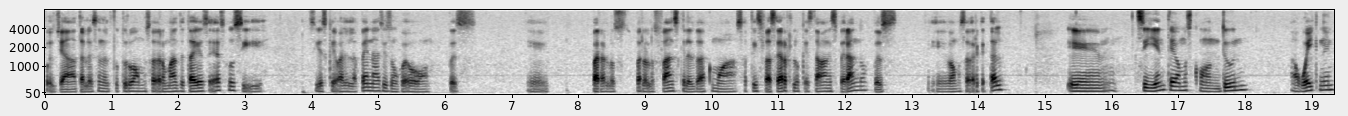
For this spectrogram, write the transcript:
Pues ya tal vez en el futuro vamos a ver más detalles de eso, si, si es que vale la pena, si es un juego, pues, eh, para, los, para los fans que les va como a satisfacer lo que estaban esperando, pues eh, vamos a ver qué tal. Eh, siguiente vamos con Dune Awakening.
